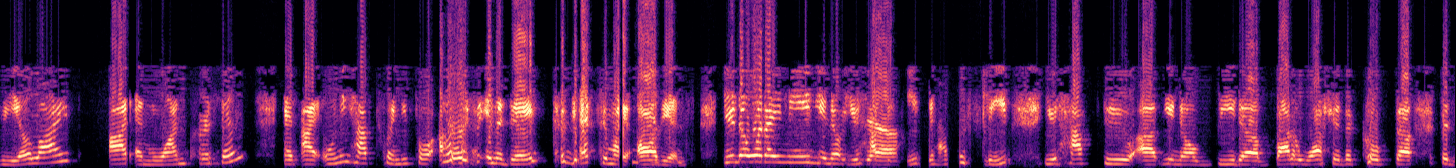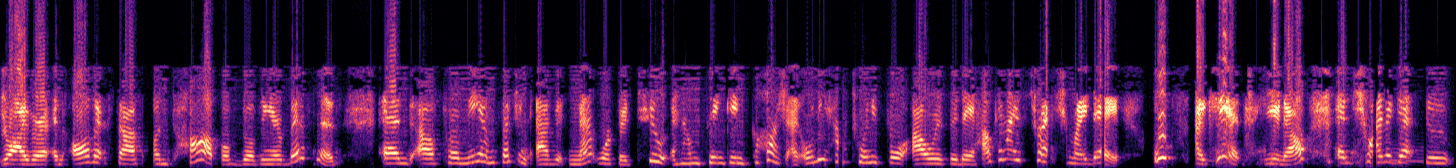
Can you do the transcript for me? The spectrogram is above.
realized I am one person and I only have 24 hours in a day to get to my audience. You know what I mean? You know, you have yeah. to eat, you have to sleep, you have to, uh, you know, be the bottle washer, the cook, the, the driver, and all that stuff on top of building your business. And uh, for me, I'm such an avid networker too, and I'm thinking, gosh, I only have 24 hours a day. How can I stretch my day? Oops, I can't, you know? And trying to get to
